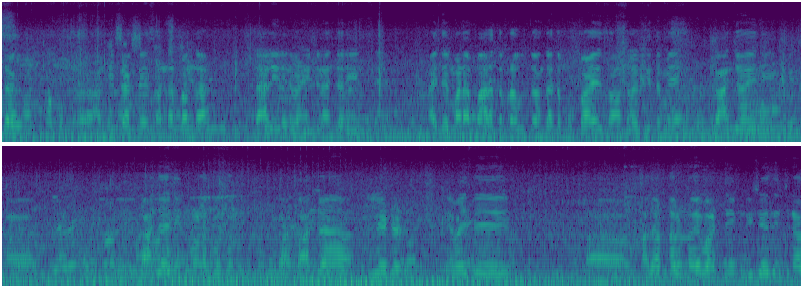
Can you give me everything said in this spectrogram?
డ్రగ్ డే సందర్భంగా ర్యాలీ నిర్వహించడం జరిగింది. అయితే మన భారత ప్రభుత్వం గత ముప్పై ఐదు సంవత్సరాల క్రితమే గాంజాయిని గాంజాయి నిర్మూలన కోసం గాంజా రిలేటెడ్ ఏవైతే పదార్థాలు ఉన్నాయో వాటిని నిషేధించినా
